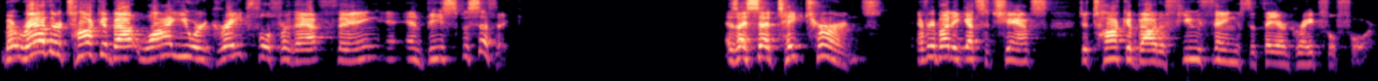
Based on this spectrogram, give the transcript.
but rather talk about why you are grateful for that thing and be specific. As I said, take turns. Everybody gets a chance to talk about a few things that they are grateful for.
